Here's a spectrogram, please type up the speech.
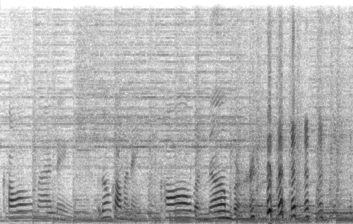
call my name. But don't call my name. Call the number.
